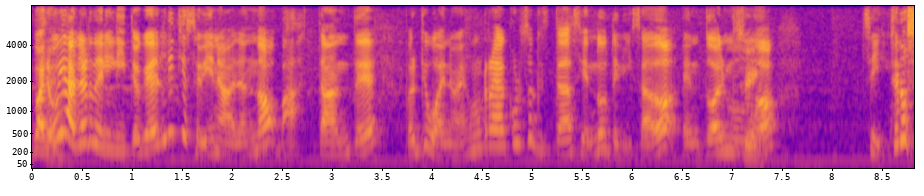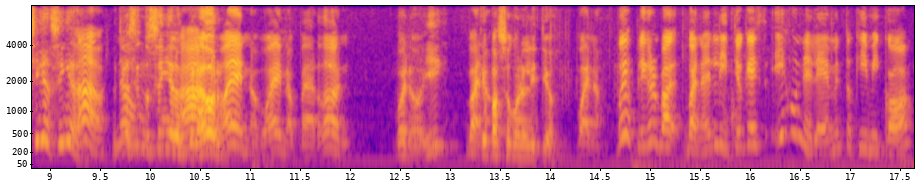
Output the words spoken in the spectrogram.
bueno, Sí. voy a hablar del litio, que del litio se viene hablando bastante, porque bueno, es un recurso que está siendo utilizado en todo el mundo. Sí. Ya no, siga, siga. Ah, Estoy no. haciendo señal al Ah, operador. Bueno, bueno, perdón. Bueno, ¿y Bueno. qué pasó con el litio? Bueno, voy a explicar Bueno, el litio, que es, es un elemento químico,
